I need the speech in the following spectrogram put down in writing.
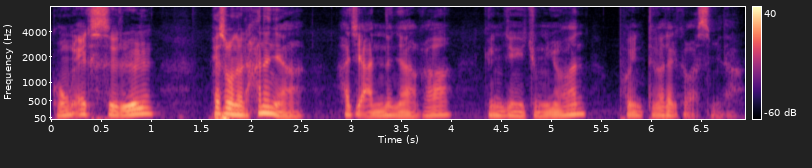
0x를 훼손을 하느냐 하지 않느냐가 굉장히 중요한 포인트가 될 것 같습니다.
